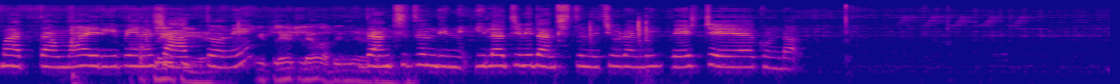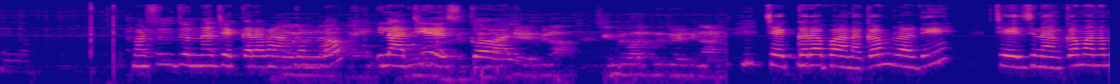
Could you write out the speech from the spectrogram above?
మా అత్తమ్మ ఇరిగిపోయిన షాక్ తోని ఈ ప్లేట్ లేవు అది ఇన్ని దంచుతుంది ఇలాచిని దంచుతుంది చూడండి. వేస్ట్ చేయకుండా. మసులుతున్న చక్కెర పానకంలో ఇలాచి వేసుకోవాలి. చక్కెర పానకం రెడీ చేసినాక మనం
